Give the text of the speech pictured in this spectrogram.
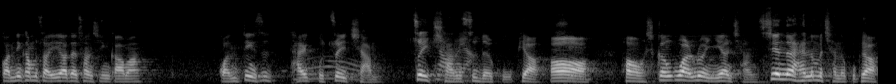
广定看不出来又要再创新高吗？广定是台股最强、最强势的股票哦，好、跟万润一样强，现在还那么强的股票，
